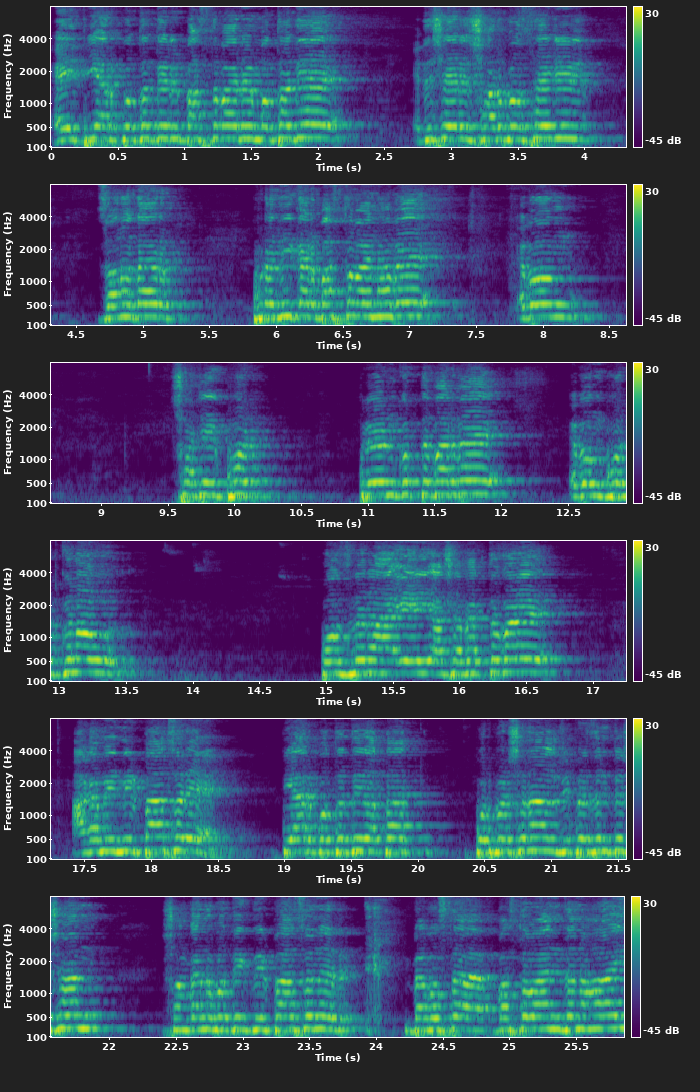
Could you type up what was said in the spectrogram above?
এই পিআর পদ্ধতির বাস্তবায়নের মধ্য দিয়ে এদেশের সর্বশ্রেণীর জনতার ভোটাধিকার বাস্তবায়ন হবে এবং সঠিক ভোট প্রেরণ করতে পারবে এবং ভোটগুলো পৌঁছবে না এই আশা ব্যক্ত করে আগামী নির্বাচনে পিআর পদ্ধতি অর্থাৎ প্রফেশনাল রিপ্রেজেন্টেশন সংখ্যানুপাতিক নির্বাচনের ব্যবস্থা বাস্তবায়ন যেন হয়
